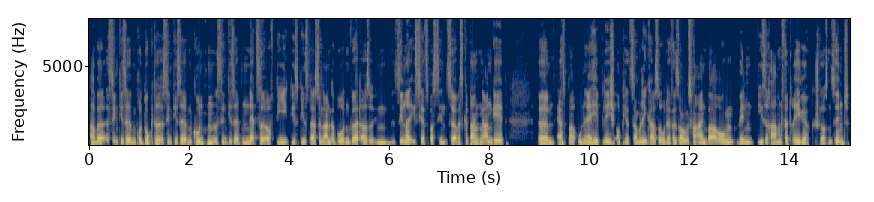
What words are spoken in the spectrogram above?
aber es sind dieselben Produkte, es sind dieselben Kunden, es sind dieselben Netze, auf die diese Dienstleistung angeboten wird. Also im Sinne ist jetzt, was den Servicegedanken angeht, ähm, erstmal unerheblich, ob jetzt Sammelinkasso oder Versorgungsvereinbarung, wenn diese Rahmenverträge geschlossen sind,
